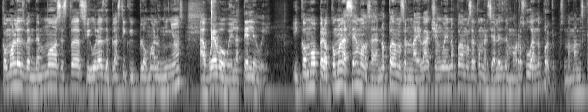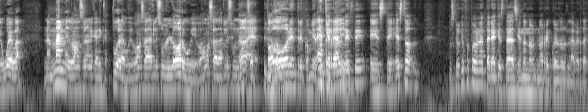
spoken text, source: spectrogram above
¿cómo les vendemos estas figuras de plástico y plomo a los niños? A huevo, güey, la tele, güey. ¿Y cómo, pero cómo lo hacemos? O sea, no podemos hacer un live action, güey, no podemos hacer comerciales de morros jugando porque, pues, no mames, qué hueva. No mames, vamos a hacer una caricatura, güey. Vamos a darles un lore, güey. Vamos a darles un. No, eh, lore, entre comillas. porque realmente, este, esto, pues creo que fue por una tarea que estaba haciendo, no, no recuerdo la verdad.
